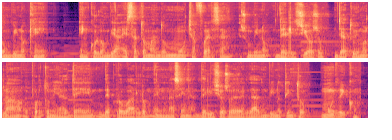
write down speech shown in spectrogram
un vino que en Colombia está tomando mucha fuerza, es un vino delicioso, ya tuvimos la oportunidad de, de probarlo en una cena, delicioso de verdad, un vino tinto muy rico.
